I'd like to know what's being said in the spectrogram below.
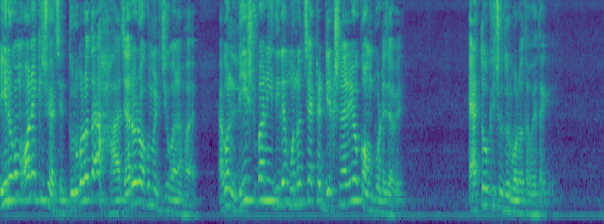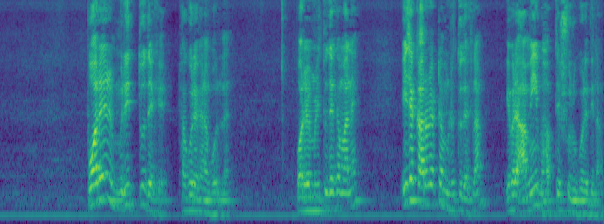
এইরকম অনেক কিছু আছে। দুর্বলতা হাজারো রকমের জীবনে হয়। এখন লিস্ট বানিয়ে দিলে মনে হচ্ছে একটা ডিকশনারিও কম পড়ে যাবে। এত কিছু দুর্বলতা হয়ে থাকে। পরের মৃত্যু দেখে, ঠাকুর এখানে বললেন। পরের মৃত্যু দেখে মানে? এই যে কারোর একটা মৃত্যু দেখলাম, এবারে আমি ভাবতে শুরু করে দিলাম।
